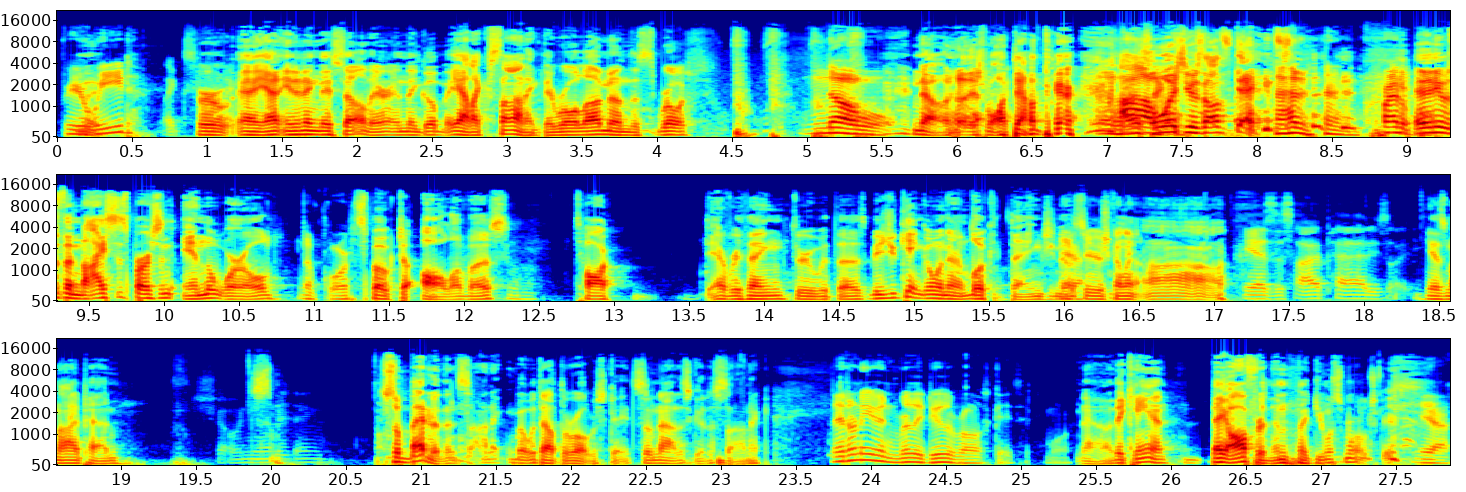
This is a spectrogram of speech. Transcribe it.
For your weed? Like for uh, yeah, anything they sell there, and then go yeah like Sonic. They roll up on this roll. No. No, no, they just walked out there. that's Ah, I like- wish he was on skates. That'd have been incredible. And he was the nicest person in the world. Of course. Spoke to all of us, talked everything through with us because you can't go in there and look at things, you know. Yeah. So you're just kind of like ah. he has this iPad. He's like He has an iPad, showing you everything. so better than Sonic, but without the roller skates. So not as good as Sonic. They don't even really do the roller skates anymore. No, they can. They offer them. Like, do you want some roller skates? Yeah.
